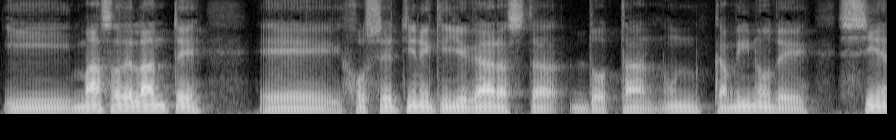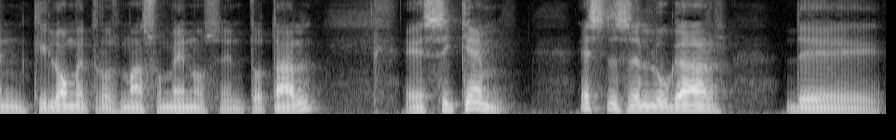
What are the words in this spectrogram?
Y más adelante eh, José tiene que llegar hasta Dotán, un camino de 100 kilómetros más o menos en total. Eh, Siquem, este es el lugar de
